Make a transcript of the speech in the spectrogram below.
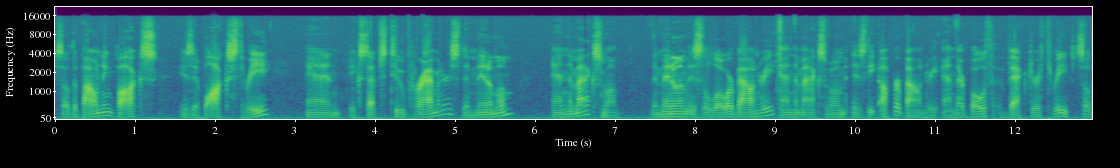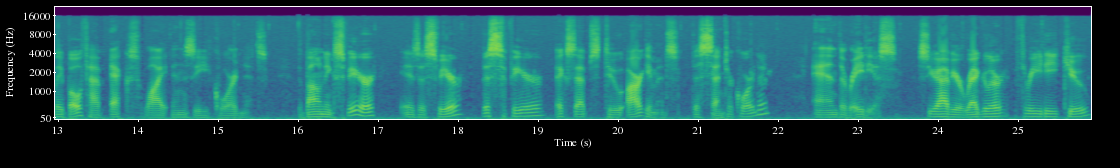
So the bounding box is a box 3 and accepts two parameters, the minimum and the maximum. The minimum is the lower boundary and the maximum is the upper boundary and they're both vector 3 so they both have x, y, and z coordinates. The bounding sphere is a sphere this sphere accepts two arguments, the center coordinate and the radius. So you have your regular 3D cube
